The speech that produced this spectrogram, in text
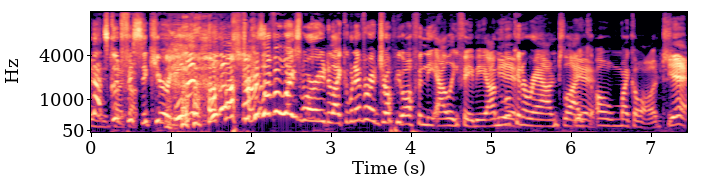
mean, that's good for security. Because I've always worried, like, whenever I drop you off in the alley, Phoebe, I'm Yeah. looking around like, Yeah. oh my god. Yeah,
